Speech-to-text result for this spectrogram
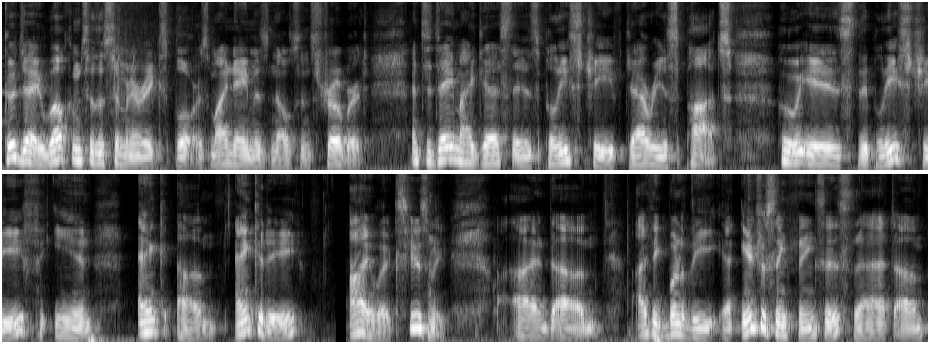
Good day. Welcome to the Seminary Explorers. My name is Nelson Strobert, and today my guest is Police Chief Darius Potts, who is the police chief in Ank- um, Iowa, excuse me. And um, I think one of the interesting things is that um,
